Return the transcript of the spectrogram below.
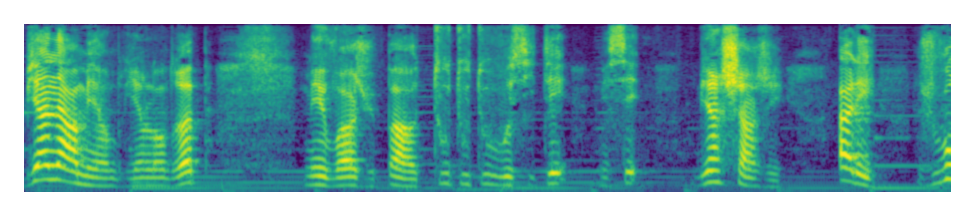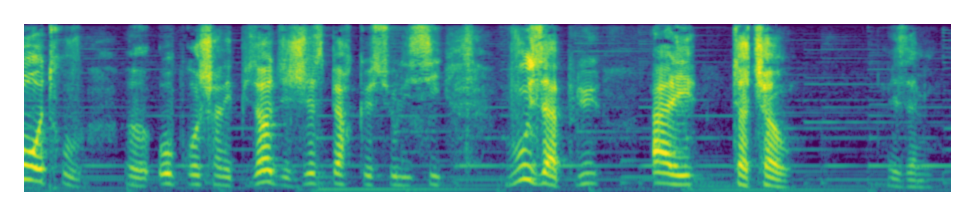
bien armé, hein, Brian Landrup. Mais voilà, je vais pas tout, tout, tout vous citer, mais c'est bien chargé. Allez, je vous retrouve euh, au prochain épisode. J'espère que celui-ci vous a plu. Allez, ciao ciao les amis.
